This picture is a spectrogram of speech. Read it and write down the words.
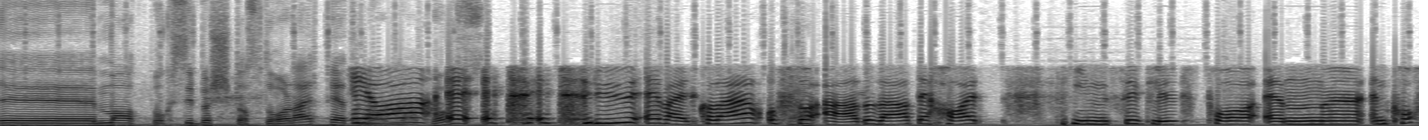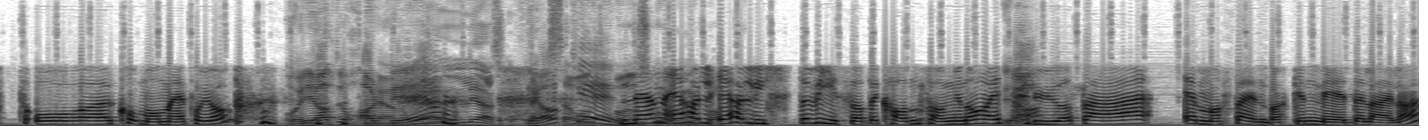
eh, matboks i børsta står der. Peter Ja, jeg, jeg, jeg tror jeg vet hva det er. Og så er det det at jeg har sinnssykt lyst på en, en kopp og komme med på jobb. Å ja, du har det, ja? vel, jeg skal Ja, fikse ok. rundt på Men jeg har, jeg har lyst til å vise at jeg kan sangen òg. Jeg Ja. tror at det er Emma Steinbakken med Delilah.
